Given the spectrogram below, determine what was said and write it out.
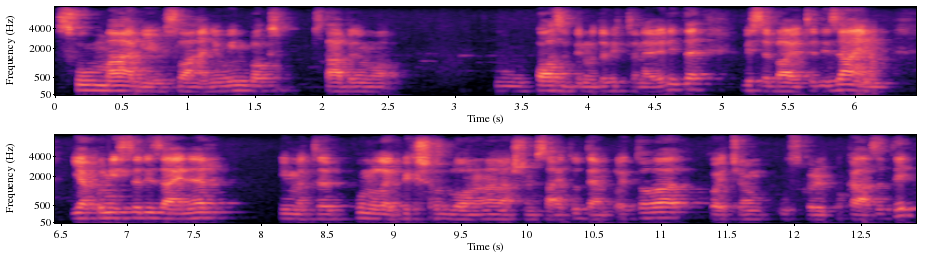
svu magiju slanja u inbox stavljamo u pozadinu da vi to ne vidite, vi se bavite dizajnom. Iako niste dizajner, imate puno lepih šablona na našem sajtu, templateova, koje će vam uskoro i pokazati,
